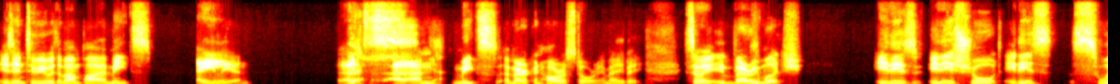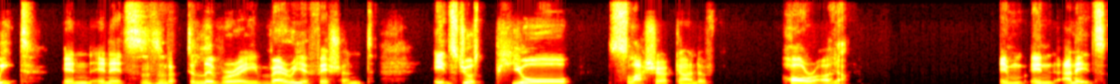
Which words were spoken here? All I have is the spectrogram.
is interview with the vampire meets Alien. Uh, yes, uh, and yeah. meets American Horror Story maybe. So it, very yeah. much it is it is short. It is sweet in in its mm-hmm. sort of delivery, very efficient. It's just pure slasher kind of horror. Yeah. In in and it's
